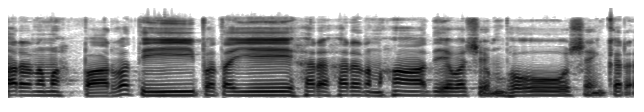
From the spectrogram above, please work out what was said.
హర నమ పార్వతీపతయే. హర హర మహాదేవ శంభో శంకర.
